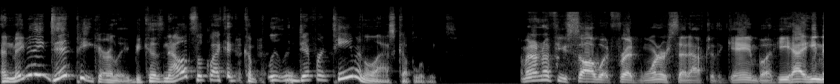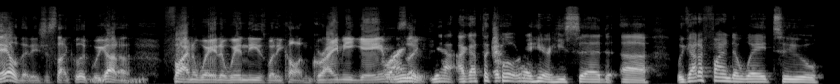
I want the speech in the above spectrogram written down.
and maybe they did peak early because now it's looked like a completely different team in the last couple of weeks. I mean, I don't know if you saw what Fred Warner said after the game, but he had he nailed it. He's just like, look, we gotta find a way to win these. What do you call them? Grimy games. Grimy. Like, yeah, I got the quote right here. He said, uh, "We got to find a way to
